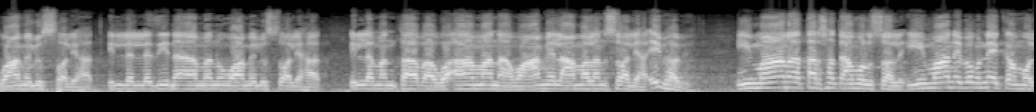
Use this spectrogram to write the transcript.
ওয়া আমিলুস সলিহাত, ইল্লাল্লাযীনা আমানু ওয়া আমিলুস সলিহাত ইল্লা মান তাবা ওয়া আমানা ওয়া আমিলা আমালান সলিহা। এইভাবে ঈমান আর তার সাথে আমল সল ইমান এবং নেক আমল।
